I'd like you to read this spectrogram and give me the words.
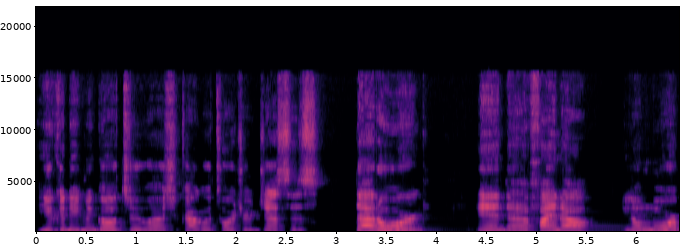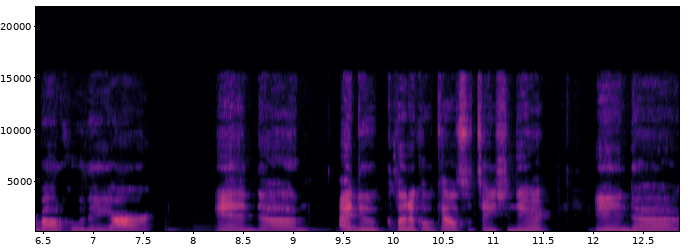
you can even go to uh, chicagotorturejustice.org and uh, find out you know more about who they are and um, i do clinical consultation there and uh,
